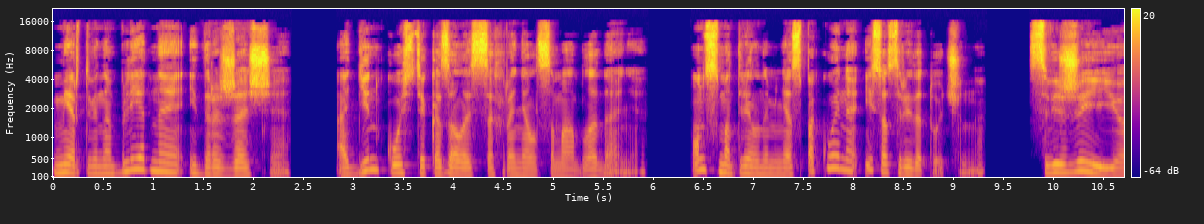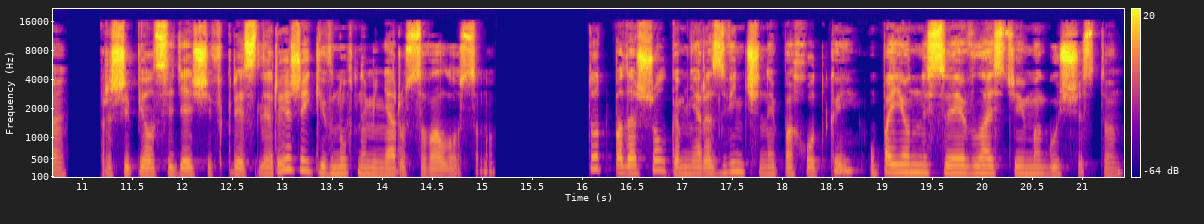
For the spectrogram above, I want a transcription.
мертвенно-бледная и дрожащая. Один Костя, казалось, сохранял самообладание. Он смотрел на меня спокойно и сосредоточенно. «Свяжи ее!» – прошипел сидящий в кресле рыжий, кивнув на меня русоволосому. Тот подошел ко мне развинченной походкой, упоенный своей властью и могуществом.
